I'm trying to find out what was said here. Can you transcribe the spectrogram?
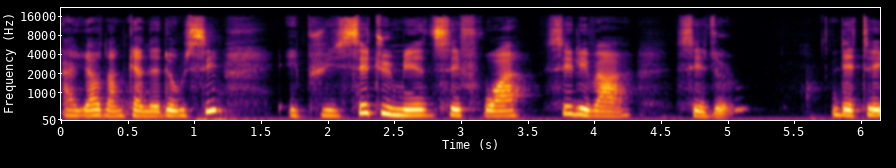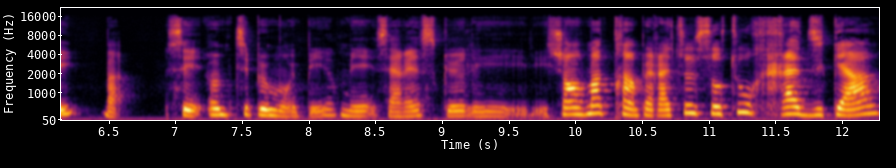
ailleurs dans le Canada aussi. Et puis, c'est humide, c'est froid, c'est l'hiver, c'est dur. L'été, ben, c'est un petit peu moins pire, mais ça reste que les, changements de température, surtout radicaux,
